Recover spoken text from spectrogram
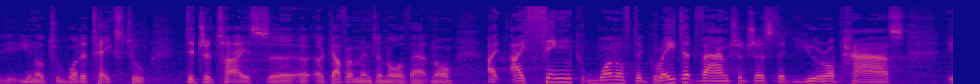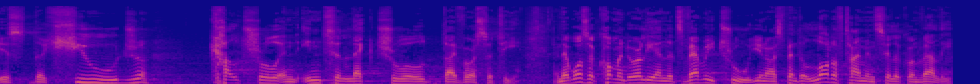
you know, to what it takes to digitize uh, a government and all that. No, I, I, think one of the great advantages that Europe has is the huge cultural and intellectual diversity. And there was a comment earlier, and it's very true. You know, I spent a lot of time in Silicon Valley.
